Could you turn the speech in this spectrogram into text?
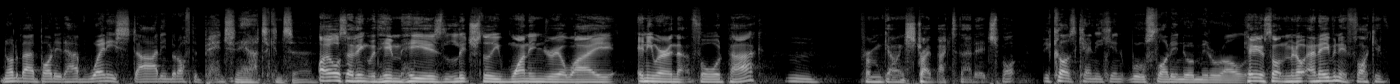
not a bad body to have when he's starting, but off the bench now, it's a concern. I also think with him, he is literally one injury away anywhere in that forward pack Hmm. from going straight back to that edge spot. Because Kenny can, will slot into a middle role. Kenny was in the middle, and even if like if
